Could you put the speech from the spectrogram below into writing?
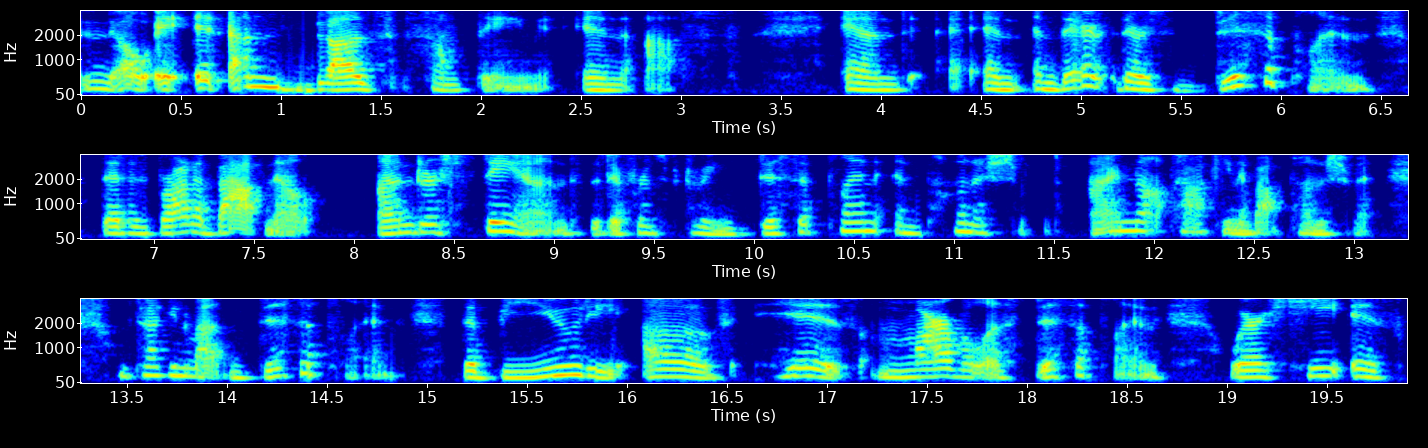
no it, it undoes something in us. And and and there there's discipline that is brought about. Now understand the difference between discipline and punishment i'm not talking about punishment i'm talking about discipline the beauty of his marvelous discipline where he is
